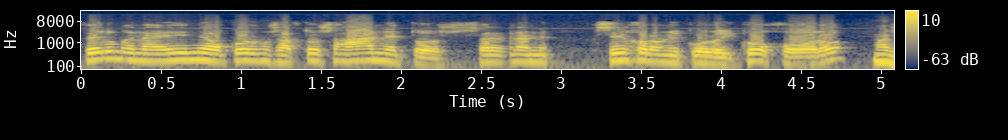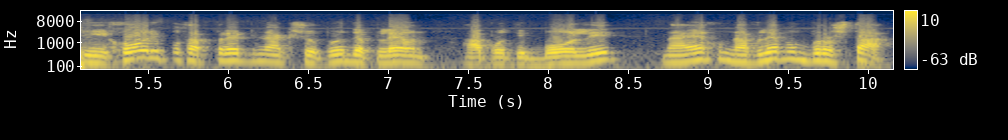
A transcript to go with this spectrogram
Θέλουμε να είναι ο κόσμος αυτός άνετος σε έναν σύγχρονο οικολογικό χώρο και οι χώροι που θα πρέπει να αξιοποιούνται πλέον από την πόλη να, έχουν, να βλέπουν μπροστά.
